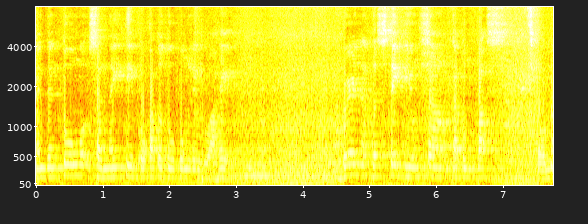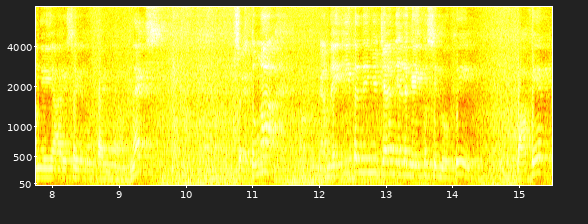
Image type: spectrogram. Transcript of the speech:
and then tungo sa native o katutubong lengguwahe burn at the stake yung siyang katumbas o mangyayari sa'yo ng time na yun. Next. So ito nga, na makikita ninyo dyan, nilagay ko si Luffy. Bakit?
